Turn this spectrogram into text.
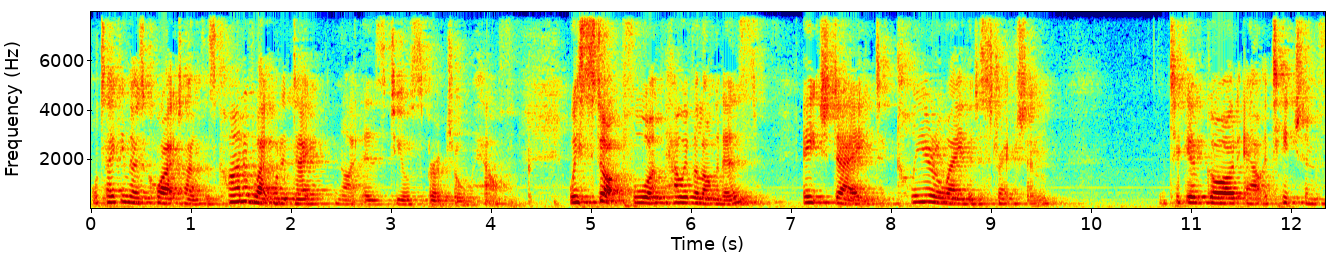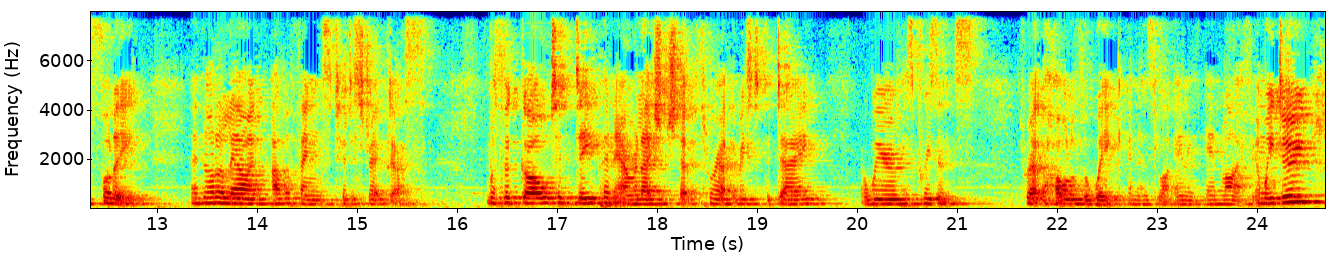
or taking those quiet times, is kind of like what a date night is to your spiritual health. We stop for however long it is each day to clear away the distraction, to give God our attention fully, and not allowing other things to distract us, with the goal to deepen our relationship throughout the rest of the day, aware of His presence throughout the whole of the week in his li- in, in life. And we do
